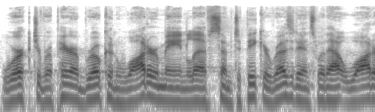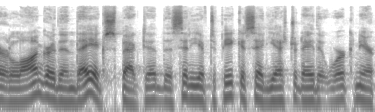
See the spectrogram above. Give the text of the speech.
Work to repair a broken water main left some Topeka residents without water longer than they expected. The city of Topeka said yesterday that work near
